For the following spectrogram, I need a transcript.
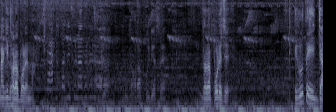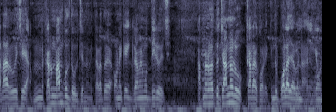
নাকি ধরা পড়ে না? ধরা পড়েছে। এগুলো তো এই যারা রয়েছে আপনার কারণ নাম বলতে বলছেন আমি তারা তো অনেকেই গ্রামের মধ্যেই রয়েছে। আপনারা হয়তো জানারও কারা করে কিন্তু বলা যাবে না আর কি কেমন?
